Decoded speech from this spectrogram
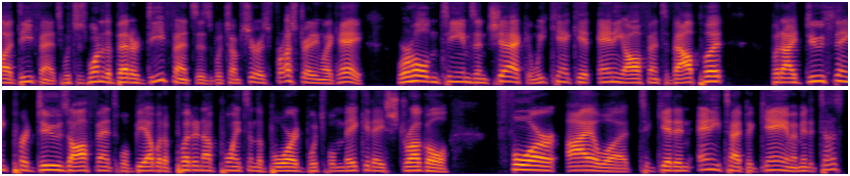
uh, defense, which is one of the better defenses, which I'm sure is frustrating. Like, hey, we're holding teams in check, and we can't get any offensive output. But I do think Purdue's offense will be able to put enough points on the board, which will make it a struggle for Iowa to get in any type of game. I mean, it does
